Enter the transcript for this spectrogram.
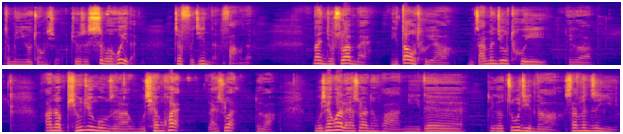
这么一个装修，就是世博会的这附近的房子。那你就算呗，你倒推啊，咱们就推这个，按照平均工资五千块来算，对吧？五千块来算的话，你的这个租金呢，三分之一。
